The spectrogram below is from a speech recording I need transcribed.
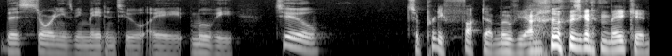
this story needs to be made into a movie. Two, It's a pretty fucked up movie. I don't know who's gonna make it.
